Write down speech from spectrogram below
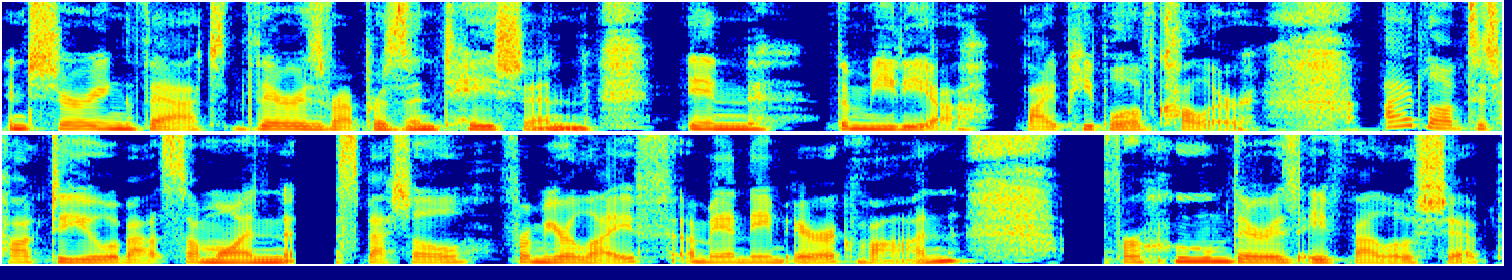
ensuring that there is representation in the media by people of color. I'd love to talk to you about someone special from your life, a man named Eric Von for whom there is a fellowship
